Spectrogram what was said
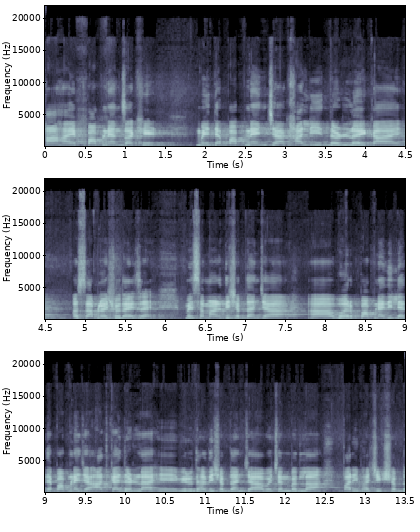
हा आहे पापण्यांचा खेळ. म्हणजे त्या पापण्यांच्या खाली दडलंय काय असं आपल्याला शोधायचं आहे. म्हणजे समानार्थी शब्दांच्या वर पापण्या दिल्या त्या पापण्याच्या आत काय दडलं आहे? विरुद्धार्थी शब्दांच्या वचन बदला पारिभाषिक शब्द.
